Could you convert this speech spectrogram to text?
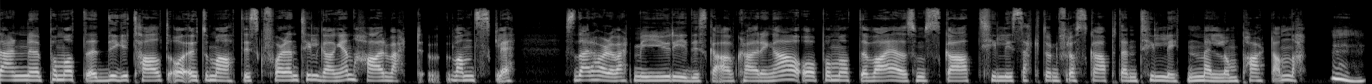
der en på en måte digitalt og automatisk får den tilgangen, har vært vanskelig. Så der har det vært mye juridiske avklaringer, og på en måte hva er det som skal til i sektoren for å skape den tilliten mellom partene, da. Mm.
